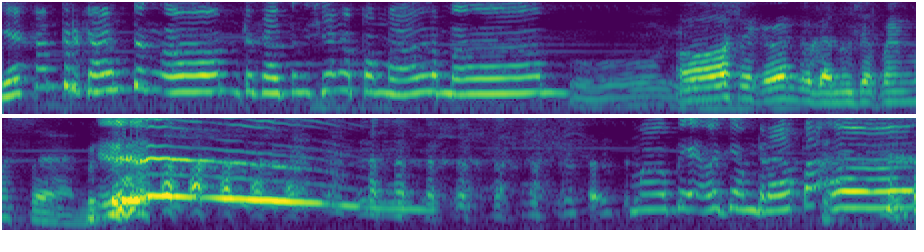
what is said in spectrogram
Ya kan tergantung om, tergantung siang apa malam om. Oh, iya. Oh, saya kira tergantung siapa yang mesen. Mau BO jam berapa om?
